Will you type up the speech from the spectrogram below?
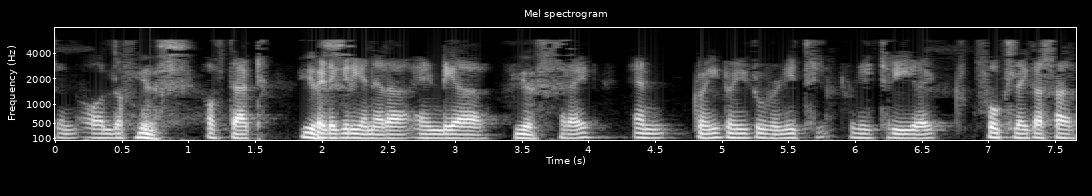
and all the fruits of that pedigree and era, India, Yes. right? And 2022, 23, 23, right? Folks like us are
